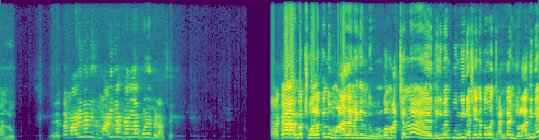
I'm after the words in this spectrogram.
মারলো? এটা মারি না নিছে মারিবার কামলা করে বেড়াছে। একা আঙ্গ ছুয়ালা কিন্তু মারা যায় না কিন্তু। উঙ্গ মারছেন না দেখিবেন কোন দিন আসে না তোমার ঝানটান জ্বলা দিবে।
